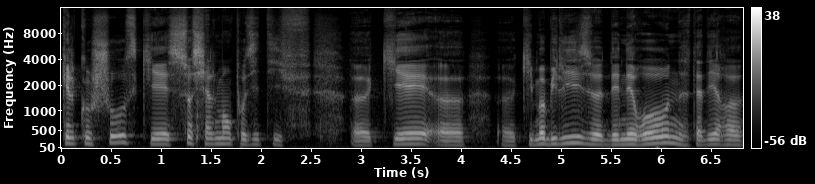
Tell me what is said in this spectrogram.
quelque chose qui est socialement positif, qui, est, qui mobilise des neurones, c'est-à-dire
